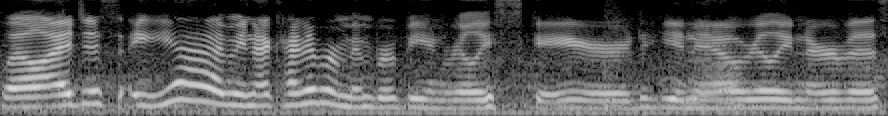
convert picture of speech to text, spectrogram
well, I just yeah, I mean, I kind of remember being really scared, you know, Yeah. really nervous,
